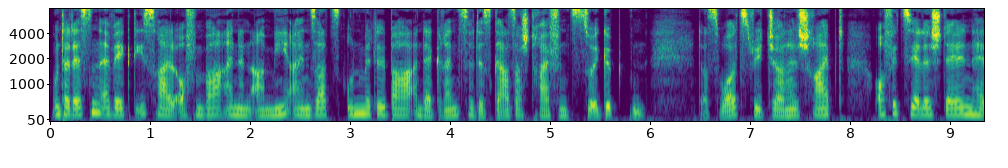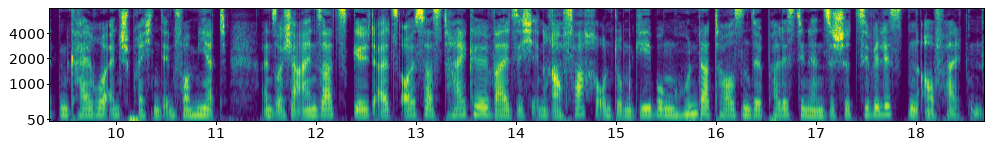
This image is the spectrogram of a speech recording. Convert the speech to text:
Unterdessen erwägt Israel offenbar einen Armeeeinsatz unmittelbar an der Grenze des Gazastreifens zu Ägypten. Das Wall Street Journal schreibt, offizielle Stellen hätten Kairo entsprechend informiert. Ein solcher Einsatz gilt als äußerst heikel, weil sich in Rafah und Umgebung Hunderttausende palästinensische Zivilisten aufhalten.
